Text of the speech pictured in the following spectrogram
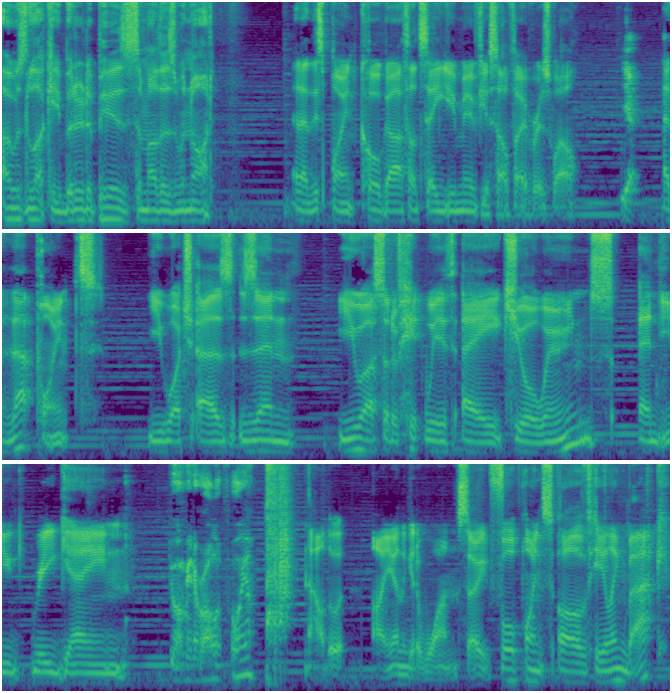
I was lucky, but it appears some others were not. And at this point, Korgarth, I'd say you move yourself over as well. Yeah. At that point, you watch as Zen, you are sort of hit with a cure wounds and you regain. You want me to roll it for you? No, I'll do it. Oh, you only get a one. So four points of healing back,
